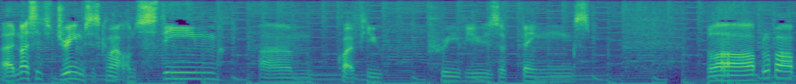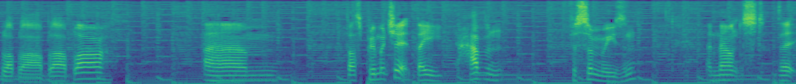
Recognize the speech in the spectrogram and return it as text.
Uh, Nights into Dreams has come out on Steam. Um, quite a few previews of things. Blah blah blah blah blah blah blah. Um, that's pretty much it. They haven't, for some reason, announced that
